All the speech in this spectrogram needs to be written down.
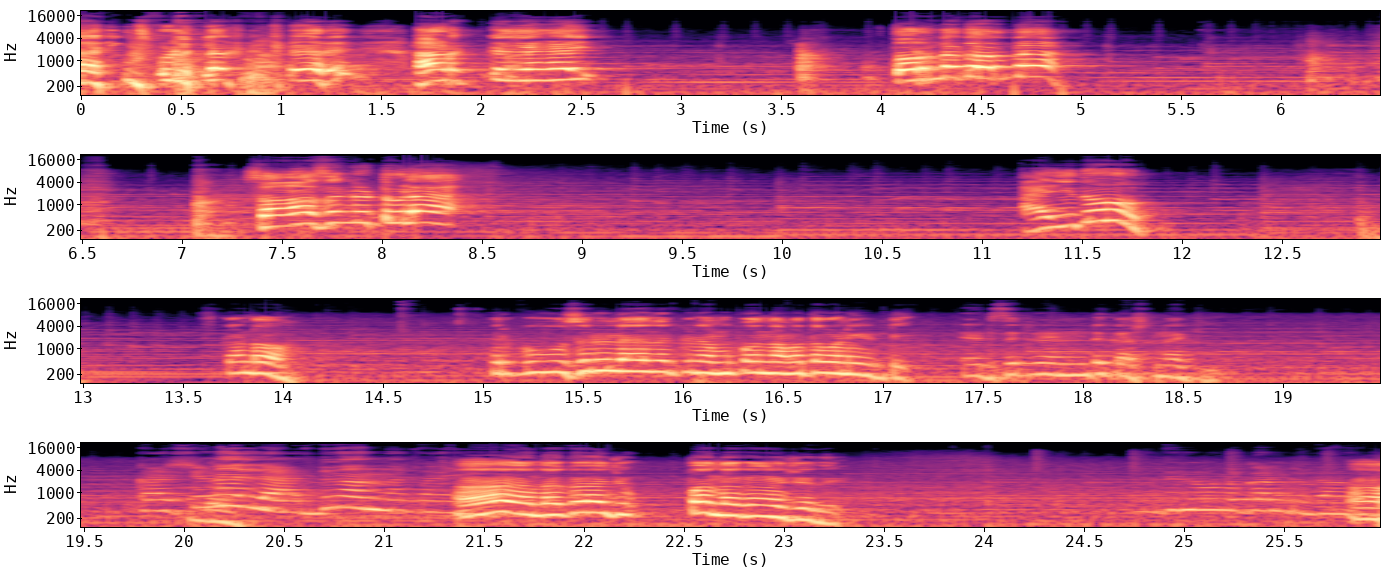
അതിന്റെ ഉള്ളിലൊക്കെ കയറി അടക്ക ചങ്ങായി. തുറന്ന തുറന്ന. ശ്വാസം കിട്ടൂല. ഐതു കണ്ടോ? ഒരു കൂസരില്ലാതെ നിൽക്കണ നമുക്ക് ഒന്നാമത്തെ പണി കിട്ടി. ഹെഡ്സെറ്റ് രണ്ട് കഷ്ണാക്കി. ആ എന്നൊക്കെ കഴിച്ചു. ഇപ്പം എന്നൊക്കെ ഇതിനുള്ളിൽ ആ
